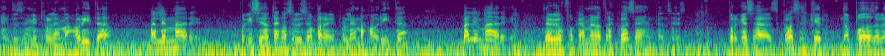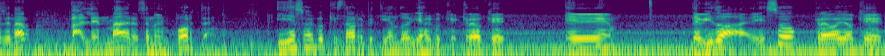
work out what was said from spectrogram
Entonces mis problemas ahorita valen madre. Porque si no tengo solución para mis problemas ahorita, valen madre. Tengo que enfocarme en otras cosas entonces. Porque esas cosas que no puedo solucionar valen madre, o sea, no importan. Y eso es algo que he estado repitiendo y es algo que creo que eh, debido a eso, creo yo que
